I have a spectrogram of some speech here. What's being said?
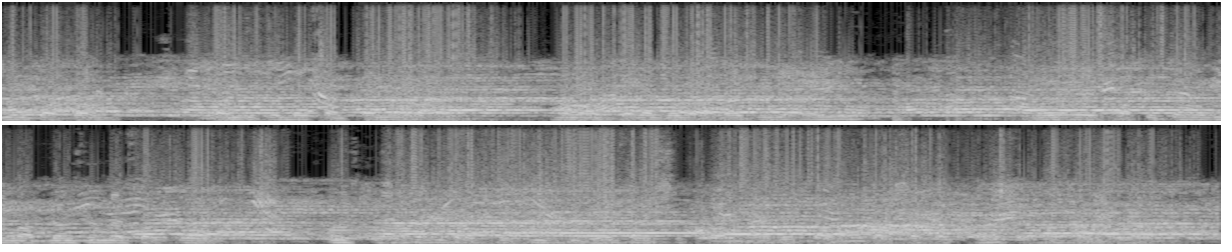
ईद का पर्व शांतिपूर्वक संपन्न हो रहा है। हमारा जगह जगह अदा की जा रही है। मेरे पाकिस्तान के माध्यम से मैं सबको पुलिस प्रशासन की तरफ़ से ईद की बहुत सारी शुभकामनाएँ देता हूँ। आशा करता हूँ।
